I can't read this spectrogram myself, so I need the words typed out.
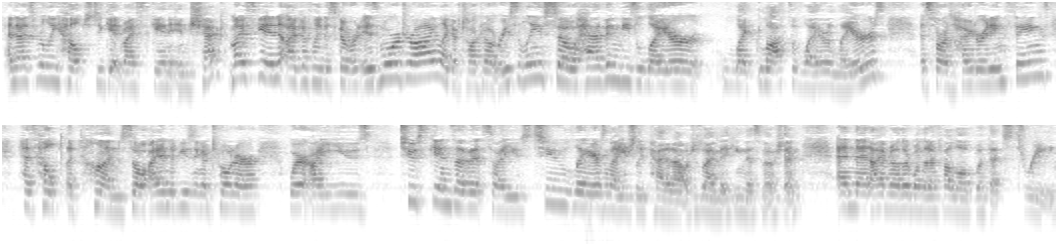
And that's really helped to get my skin in check. My skin, I've definitely discovered, is more dry, like I've talked about recently. So having these lighter, like lots of lighter layers as far as hydrating things has helped a ton. So I end up using a toner where I use two skins of it, so I use two layers and I usually pat it out, which is why I'm making this motion. And then I have another one that I follow up with that's three.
